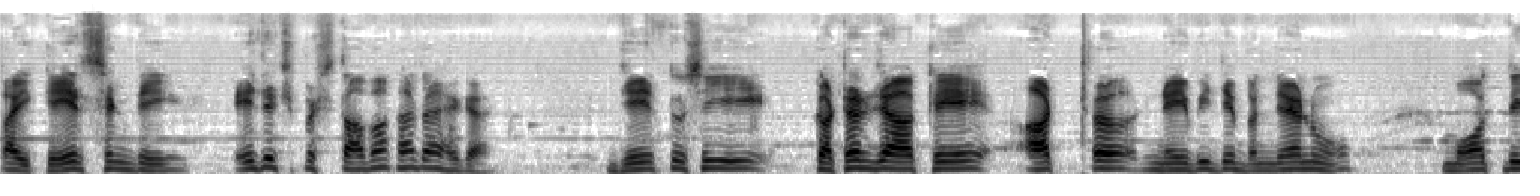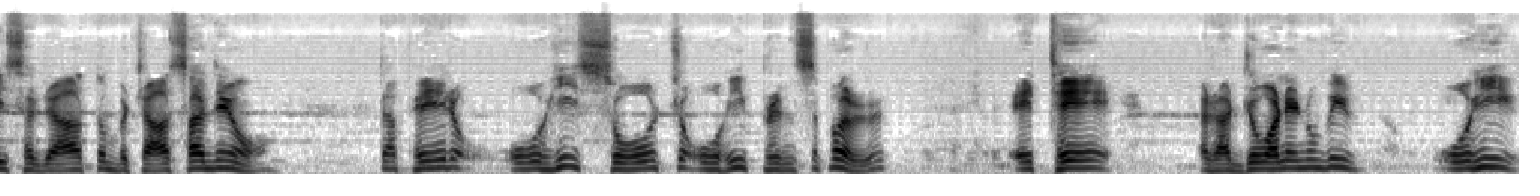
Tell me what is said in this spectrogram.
ਭਾਈ ਕੇਰ ਸਿੰਘ ਦੀ ਇਹਦੇ ਚ ਪਛਤਾਵਾ ਕਾਹਦਾ ਹੈਗਾ? ਜੇ ਤੁਸੀਂ ਕਟਰ ਜਾ ਕੇ 8 ਨੇਵੀ ਦੇ ਬੰਦਿਆਂ ਨੂੰ ਮੌਤ ਦੀ ਸਜ਼ਾ ਤੋਂ ਬਚਾ ਸਕਦੇ ਹੋ ਤਾਂ ਫਿਰ ਉਹੀ ਸੋਚ ਉਹੀ ਪ੍ਰਿੰਸੀਪਲ ਇੱਥੇ ਰਾਜੋਆਣੇ ਨੂੰ ਵੀ ਉਹੀ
